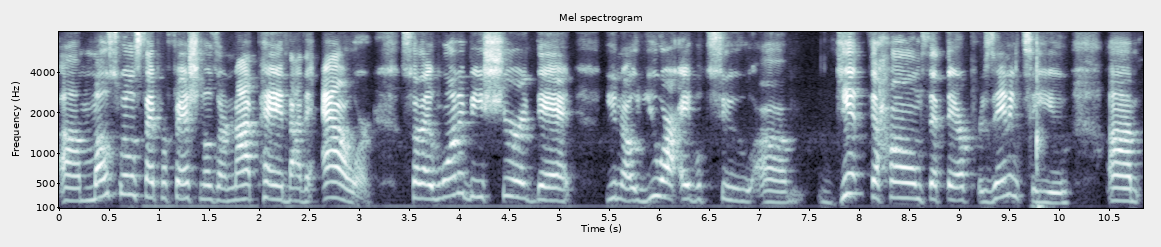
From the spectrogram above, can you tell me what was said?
Um, most real estate professionals are not paid by the hour, so they want to be sure that you know you are able to um, get the homes that they're presenting to you um,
